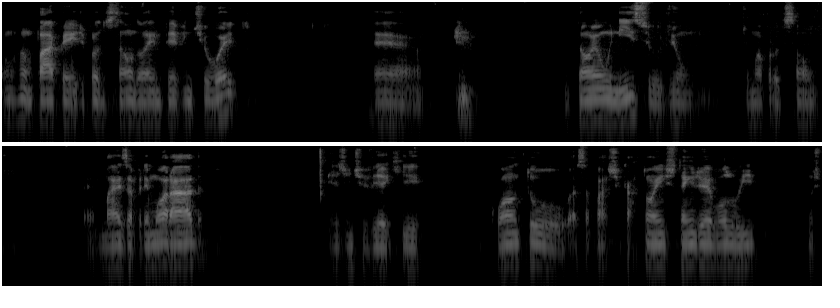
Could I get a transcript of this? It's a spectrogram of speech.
Um ramp-up aí de produção do MP28. É, então é um início de, um, de uma produção é, mais aprimorada. E a gente vê aqui o quanto essa parte de cartões tende a evoluir nos,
